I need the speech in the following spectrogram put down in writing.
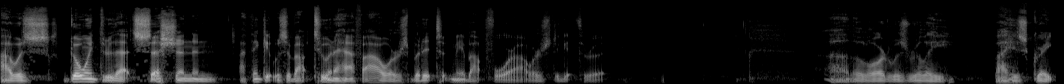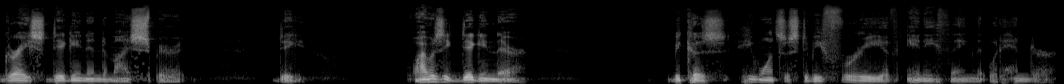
I was going through that session, and I think it was about two and a half hours, but it took me about four hours to get through it. Uh, the Lord was really, by His great grace, digging into my spirit. Why was He digging there? Because He wants us to be free of anything that would hinder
